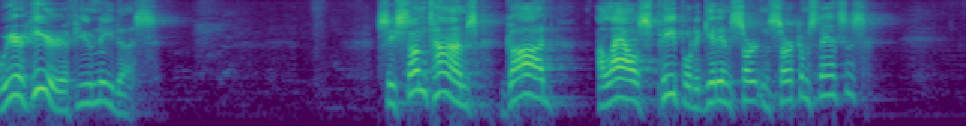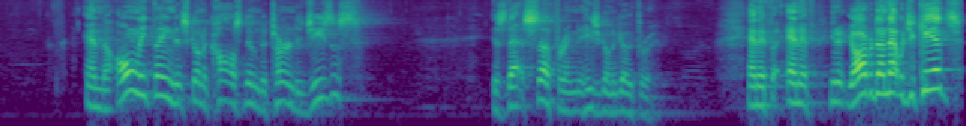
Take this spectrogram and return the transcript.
We're here if you need us. See, sometimes God allows people to get in certain circumstances, and the only thing that's going to cause them to turn to Jesus is that suffering that He's going to go through. And if, and if, you know, y'all ever done that with your kids?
